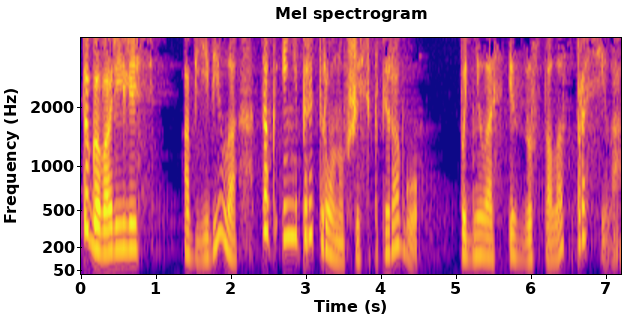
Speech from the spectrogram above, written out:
Договорились, объявила, так и не притронувшись к пирогу. Поднялась из-за стола, спросила:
